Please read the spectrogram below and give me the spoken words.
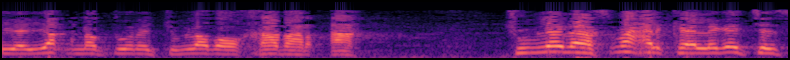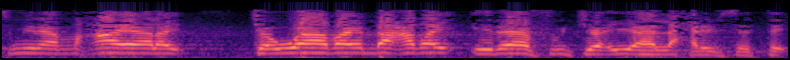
iyo yaqnaduuna jumladoo khabar ah. Jumladaas maxalkaa laga jasmina maxaa yeelay jawaabay dhacday idaa fujaa'iyaha la xiriirsatay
